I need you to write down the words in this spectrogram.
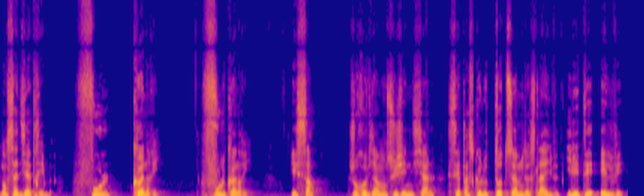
dans sa diatribe. Full connerie. Full connerie. Et ça, je reviens à mon sujet initial, c'est parce que le taux de somme de ce live, il était élevé.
